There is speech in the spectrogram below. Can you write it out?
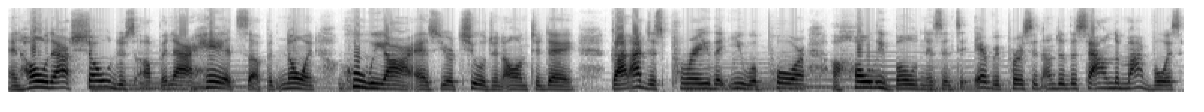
and hold our shoulders up and our heads up and knowing who we are as your children on today. God, I just pray that you will pour a holy boldness into every person under the sound of my voice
